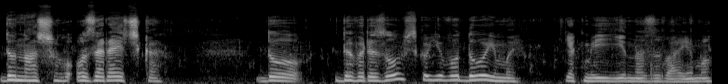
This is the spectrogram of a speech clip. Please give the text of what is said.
до нашого озеречка, до Деверезовської водойми, як ми її називаємо.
